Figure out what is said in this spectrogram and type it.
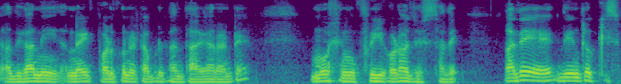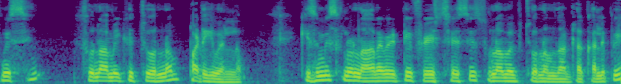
అది కానీ నైట్ పడుకునేటప్పుడు కానీ తాగారంటే మోషన్ ఫ్రీ కూడా చేస్తుంది. అదే దీంట్లో కిస్మిస్ సునామీకి చూర్ణం పటికి బెల్లం. కిస్మిస్లో నానబెట్టి ఫేస్ చేసి సునామీకి చూర్ణం దాంట్లో కలిపి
